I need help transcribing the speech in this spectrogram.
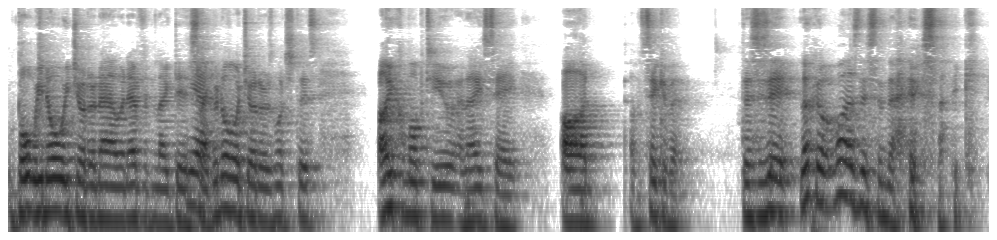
but we know each other now and everything like this. Yeah. Like we know each other as much as this. I come up to you and I say, "Oh, I'm sick of it. This is it. Look at what is this in the house like."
